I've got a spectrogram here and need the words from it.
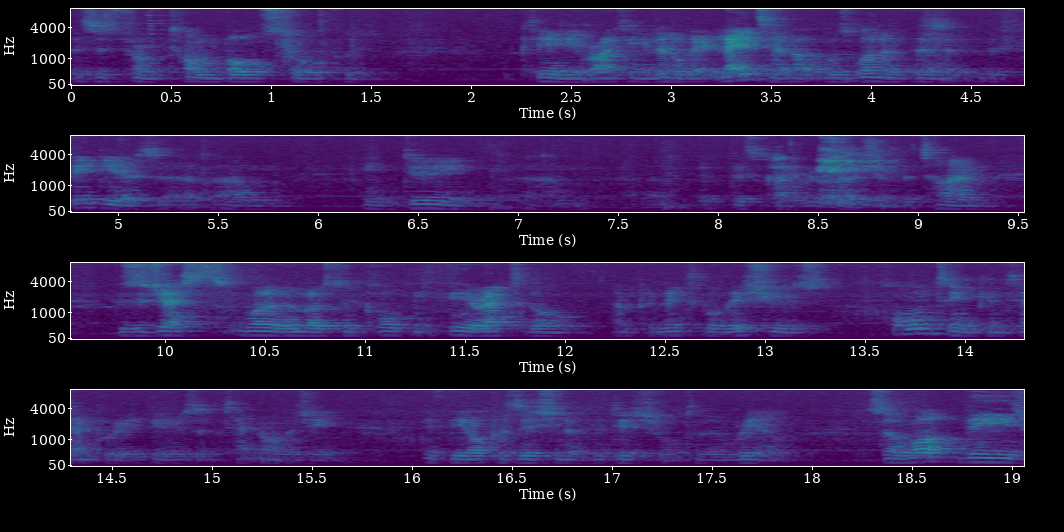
This is from Tom Boellstorff, who's clearly writing a little bit later, but was one of the, the figures uh, um, in doing um, uh, this kind of research at the time, who suggests one of the most important theoretical and political issues haunting contemporary theories of technology is the opposition of the digital to the real. So what these,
